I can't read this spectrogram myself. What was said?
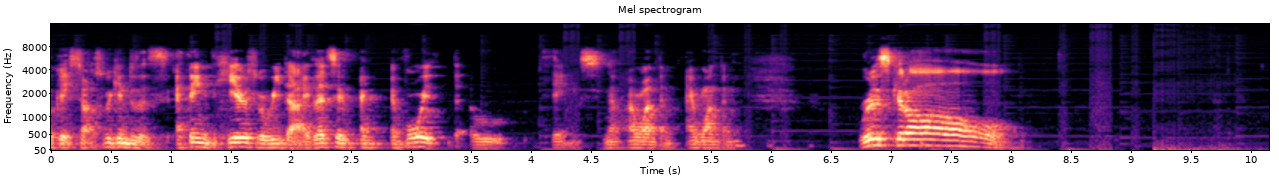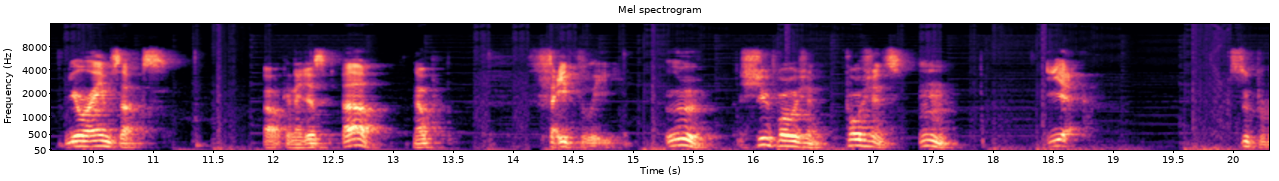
Okay, so, so we can do this. I think here's where we die. Let's a- avoid the oh, things. No, I want them. I want them. Risk it all. Your aim sucks. Oh, can I just? Oh, nope. Safely. Ugh. Shoot potion. Potions. Mm. Yeah. Super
